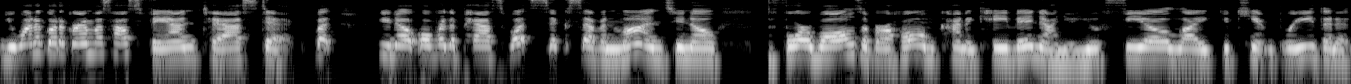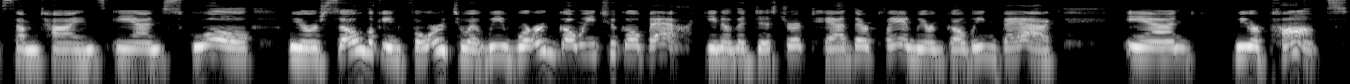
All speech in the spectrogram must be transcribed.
you want to go to grandma's house? Fantastic. But, you know, over the past, what, six, seven months, you know, the four walls of our home kind of cave in on you. You feel like you can't breathe in it sometimes. And school, we were so looking forward to it. We were going to go back. You know, the district had their plan. We were going back and we were pumped.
